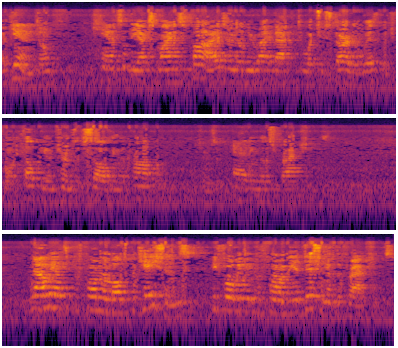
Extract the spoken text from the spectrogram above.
Again, don't cancel the x minus 5s or you'll be right back to what you started with, which won't help you in terms of solving the problem, in terms of adding those fractions. Now we have to perform the multiplications before we can perform the addition of the fractions.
